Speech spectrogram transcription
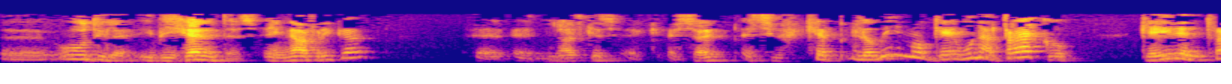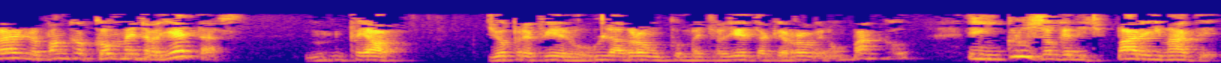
eh, útiles y vigentes en África, es lo mismo que un atraco que ir a entrar en los bancos con metralletas. Peor. Yo prefiero un ladrón con metralleta que robe en un banco, incluso que dispare y mate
